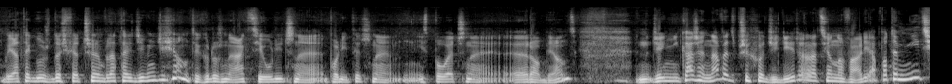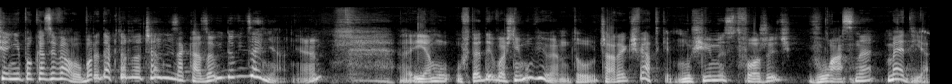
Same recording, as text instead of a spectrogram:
Bo ja tego już doświadczyłem w latach 90. różne akcje uliczne, polityczne i społeczne robiąc. Dziennikarze nawet przychodzili, relacjonowali, a potem nic się nie pokazywało, bo redaktor naczelny zakazał i do widzenia, nie? Ja mu wtedy właśnie mówiłem, tu Czarek świadkiem, musimy stworzyć własne media,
